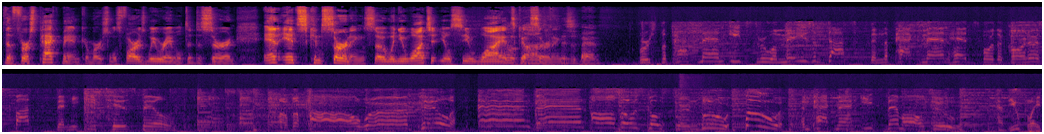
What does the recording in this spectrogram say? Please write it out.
the first Pac-Man commercial, as far as we were able to discern, and it's concerning. So when you watch it, you'll see why it's oh, God, concerning. This is bad. First the Pac-Man eats through a maze of dots. Then the Pac-Man heads for the corner spot. Then he eats his fill of a power pill. And then all those ghosts turn blue. Boo! And Pac-Man eats them all too. Have you played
